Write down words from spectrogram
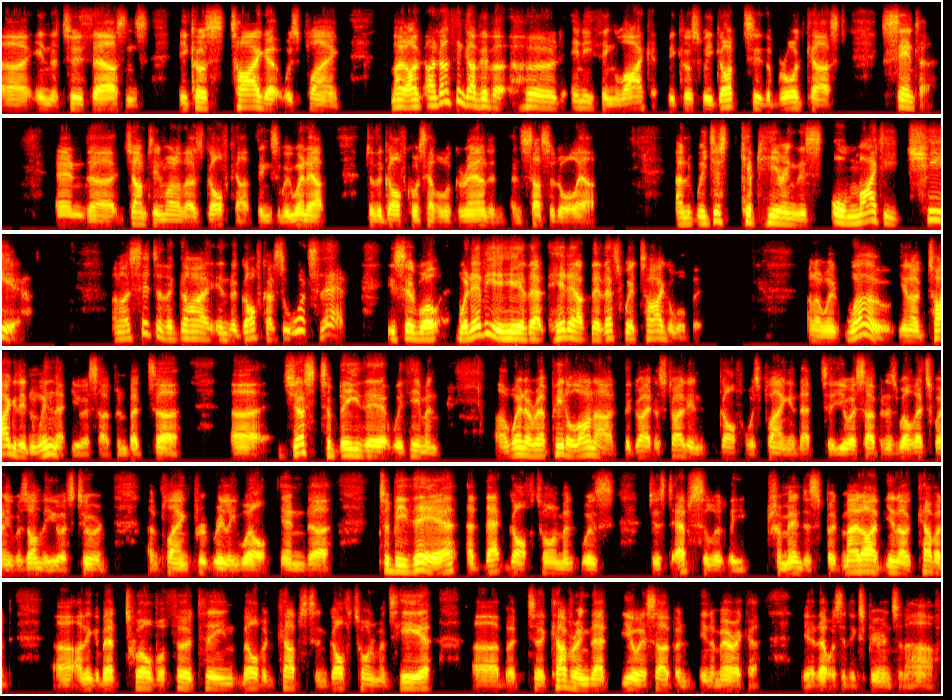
uh, in the 2000s because Tiger was playing. Mate, I, I, don't think I've ever heard anything like it because we got to the broadcast center and uh, jumped in one of those golf cart things and we went out to the golf course, have a look around and, and suss it all out. And we just kept hearing this almighty cheer and I said to the guy in the golf cart, I said, What's that? He said, Well, whenever you hear that, head out there, that's where Tiger will be. And I went, Whoa, you know, Tiger didn't win that US Open, but uh, uh, just to be there with him. And I went around, Peter Lonard, the great Australian golfer, was playing in that uh, US Open as well. That's when he was on the US Tour and, and playing really well. And uh, to be there at that golf tournament was just absolutely tremendous. But mate, I you know covered uh, I think about 12 or 13 Melbourne Cups and golf tournaments here, uh, but uh, covering that US Open in America, yeah, that was an experience and a half.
